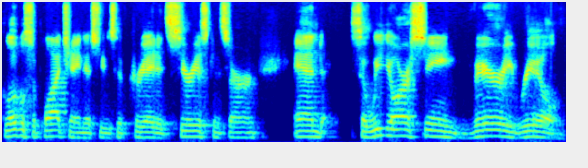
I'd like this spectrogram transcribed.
global supply chain issues have created serious concern. And so we are seeing very real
